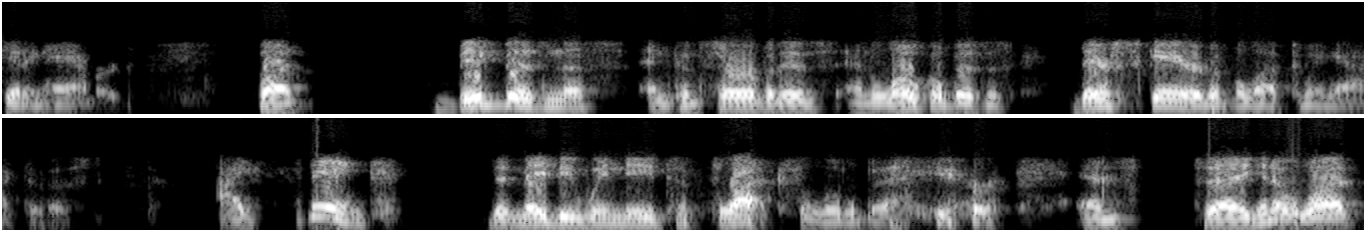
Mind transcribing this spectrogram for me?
getting hammered. But big business and conservatives and local business they're scared of the left wing activists. I think that maybe we need to flex a little bit here and say, you know what,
